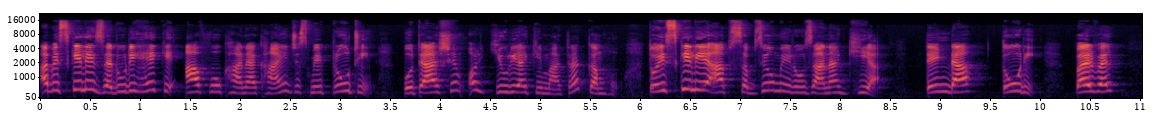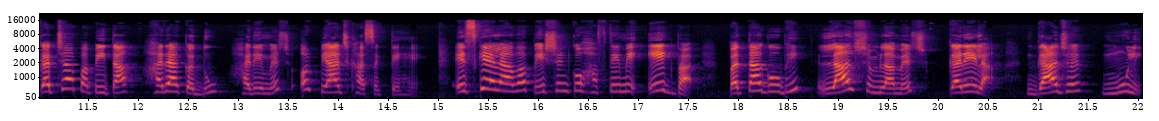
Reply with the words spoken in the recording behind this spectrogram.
अब इसके लिए ज़रूरी है कि आप वो खाना खाएँ जिसमें प्रोटीन पोटेशियम और यूरिया की मात्रा कम हो। तो इसके लिए आप सब्जियों में रोज़ाना घिया, टिंडा, तोरी, परवल कच्चा पपीता, हरा कद्दू, हरी मिर्च और प्याज खा सकते हैं। इसके अलावा पेशेंट को हफ़्ते में एक बार पत्ता गोभी, लाल शिमला मिर्च, करेला, गाजर, मूली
